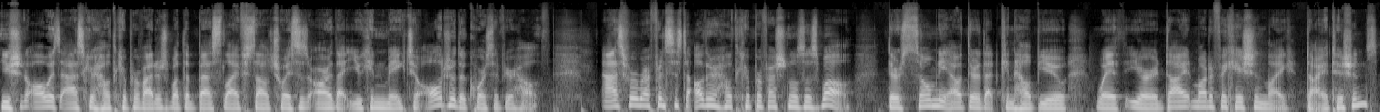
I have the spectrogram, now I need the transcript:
you should always ask your healthcare providers what the best lifestyle choices are that you can make to alter the course of your health. Ask for references to other healthcare professionals as well. There's so many out there that can help you with your diet modification, like dietitians.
